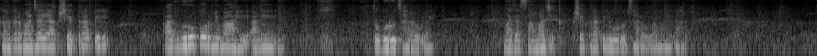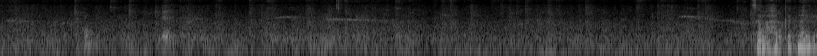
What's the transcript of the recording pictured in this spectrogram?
खरं तर माझ्या या क्षेत्रातील आज गुरुपौर्णिमा आहे आणि तो गुरुच हरवलाय माझ्या सामाजिक क्षेत्रातील उरूच हरवला म्हणायला हरकत चला हरकत नाहीये.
